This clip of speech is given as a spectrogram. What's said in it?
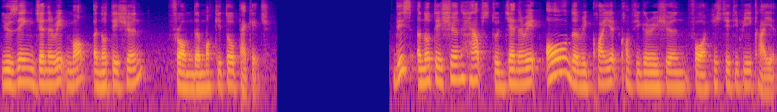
using generate mock annotation from the Mockito package. This annotation helps to generate all the required configuration for HTTP client.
